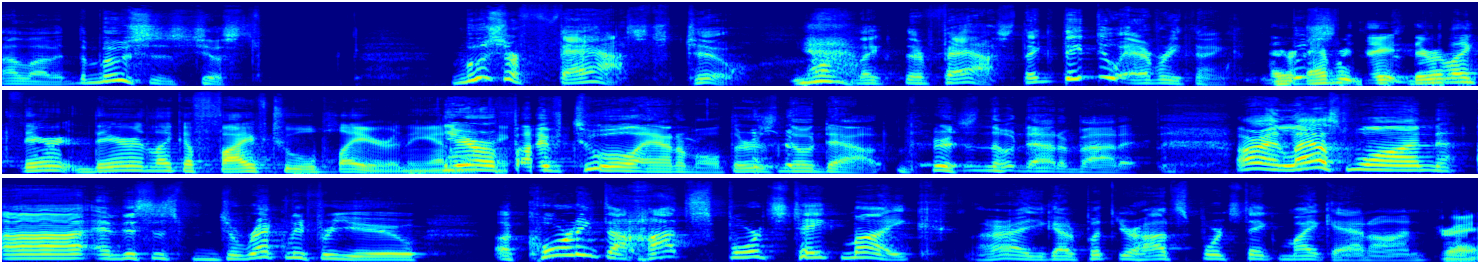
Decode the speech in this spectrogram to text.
I love it. The moose is just moose are fast too. yeah Like they're fast. They they do everything. they're Moose- every they, they're like they're they're like a five tool player in the animal They're a five tool animal. There's no doubt. There's no doubt about it. All right, last one. Uh, and this is directly for you. According to Hot Sports Take Mike, all right, you got to put your Hot Sports Take Mike hat on. Right.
